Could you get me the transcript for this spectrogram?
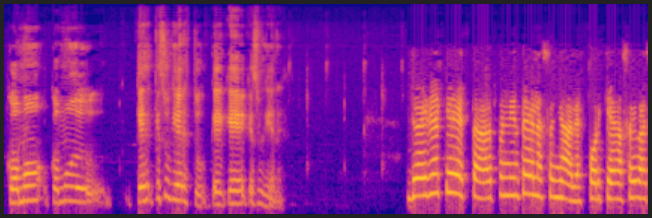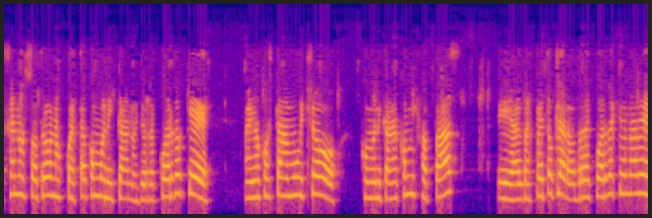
¿Cómo, cómo, qué, sugieres tú? ¿Qué, sugieres? Yo diría que estar pendiente de las señales, porque a veces nosotros nos cuesta comunicarnos. Yo recuerdo que a mí me costaba mucho comunicarme con mis papás eh, al respecto. Claro, recuerdo que una vez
